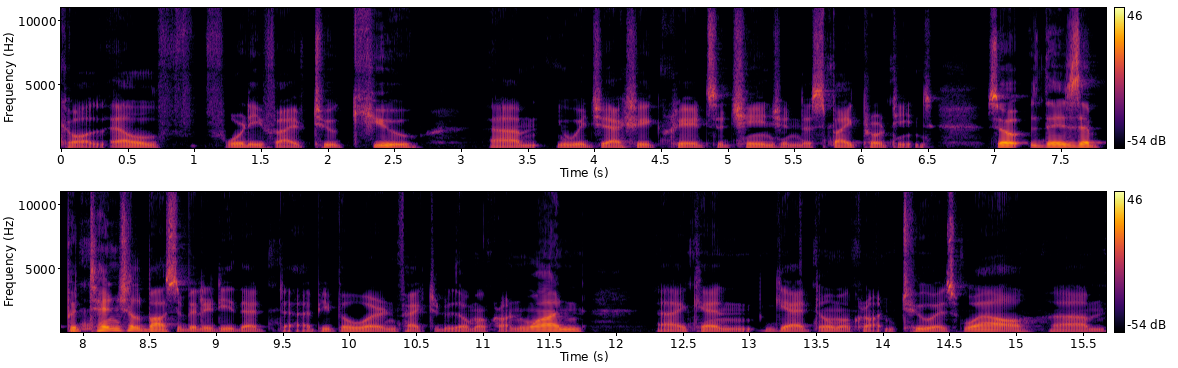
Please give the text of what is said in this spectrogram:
called L452Q, um, which actually creates a change in the spike proteins. So there's a potential possibility that uh, people who are infected with Omicron 1 uh, can get Omicron 2 as well, um,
